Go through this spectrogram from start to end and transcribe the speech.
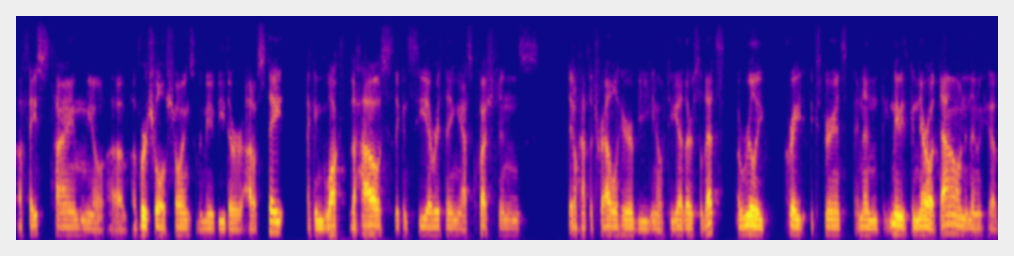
a FaceTime, you know, a, a virtual showing, so they may be they're out of state. I can walk through the house, they can see everything, ask questions. They don't have to travel here, be you know together. So that's a really great experience. And then maybe they can narrow it down, and then we have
